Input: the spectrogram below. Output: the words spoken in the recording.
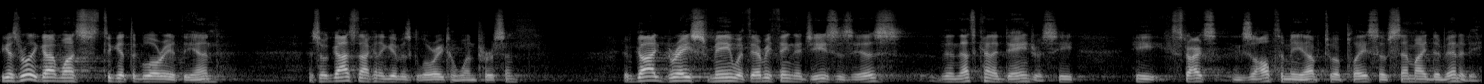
Because really, God wants to get the glory at the end. And so, God's not going to give his glory to one person. If God graced me with everything that Jesus is, then that's kind of dangerous. He, he starts exalting me up to a place of semi divinity.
